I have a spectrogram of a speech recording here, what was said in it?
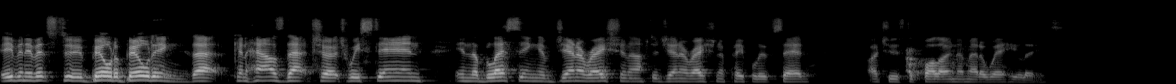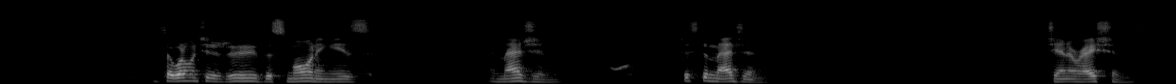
even if it's to build a building that can house that church, we stand in the blessing of generation after generation of people who've said, I choose to follow no matter where he leads. So, what I want you to do this morning is imagine, just imagine generations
